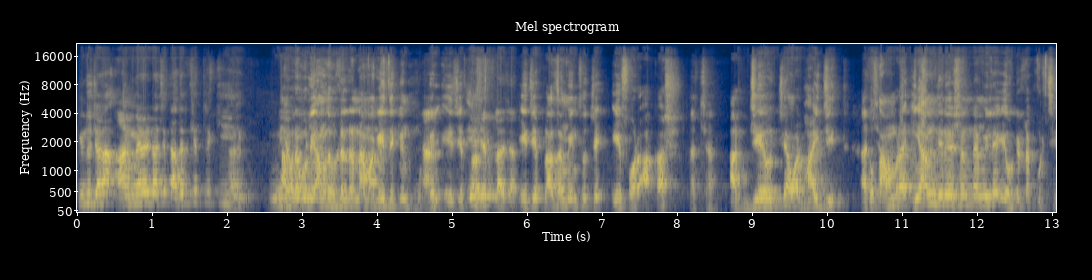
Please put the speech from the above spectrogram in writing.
কিন্তু যারা আনম্যারিড আছে তাদের ক্ষেত্রে কি হ্যাঁ। তারপরে বলি আমাদের হোটেলটার নাম আগেই দেখলেন হোটেল হ্যাঁ, AJ AJ Plaza। AJ plaza means হচ্ছে এ ফর আকাশ। আচ্ছা। আর যে হচ্ছে আমার ভাই জিৎ। তো আচ্ছা। আমরা ইয়াং জেনারেশনরা মিলে এই হোটেলটা করছি।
